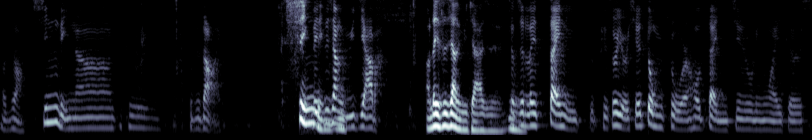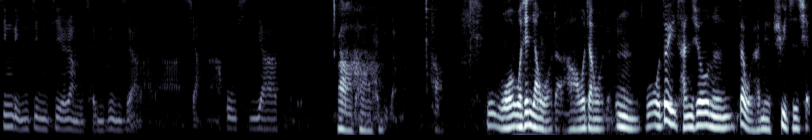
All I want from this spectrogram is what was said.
不知道心灵啊，就是不知道哎、心灵类似像瑜伽吧，啊，类似像瑜伽是不是？就是类带你，就比如说有一些动作，然后带你进入另外一个心灵境界，让你沉静下来啊，想啊，呼吸啊什么的啊，就这样吧。我我先讲我的啊，我讲我的。嗯，我我对于禅修呢，在我还没有去之前，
